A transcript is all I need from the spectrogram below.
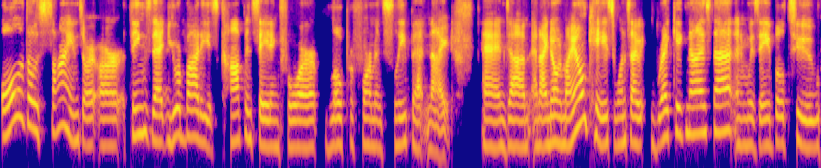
all of those signs are are things that your body is compensating for low performance sleep at night and um, and I know in my own case, once I recognized that and was able to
